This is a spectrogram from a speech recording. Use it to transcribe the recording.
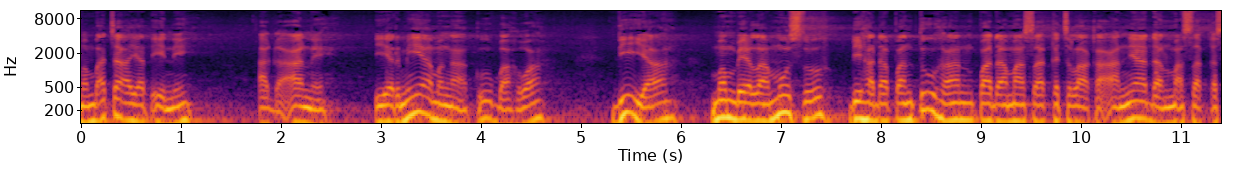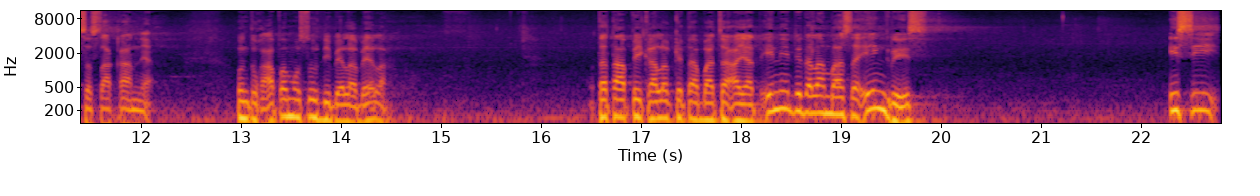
Membaca ayat ini agak aneh Yeremia mengaku bahwa dia membela musuh di hadapan Tuhan pada masa kecelakaannya dan masa kesesakannya. Untuk apa musuh dibela-bela? Tetapi kalau kita baca ayat ini di dalam bahasa Inggris, isi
